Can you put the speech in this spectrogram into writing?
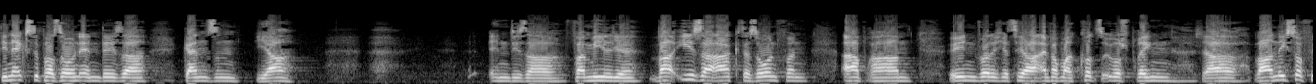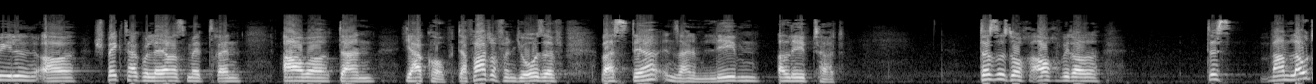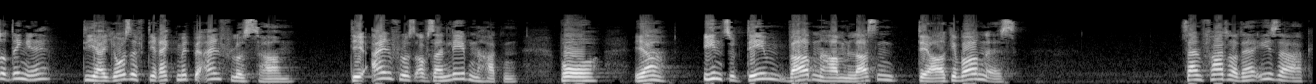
Die nächste Person in dieser ganzen, ja, in dieser Familie war Isaak, der Sohn von Abraham. Ihn würde ich jetzt hier einfach mal kurz überspringen. Da war nicht so viel äh, Spektakuläres mit drin. Aber dann Jakob, der Vater von Josef, was der in seinem Leben erlebt hat. Das ist doch auch wieder, das waren lauter Dinge, die ja Josef direkt mit beeinflusst haben die Einfluss auf sein Leben hatten, wo, ja, ihn zu dem werden haben lassen, der er geworden ist. Sein Vater, der Isaak,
